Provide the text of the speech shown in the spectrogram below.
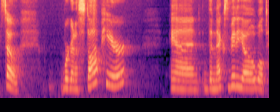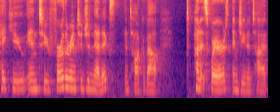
So we're going to stop here and the next video will take you into further into genetics and talk about Punnett squares and genotype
